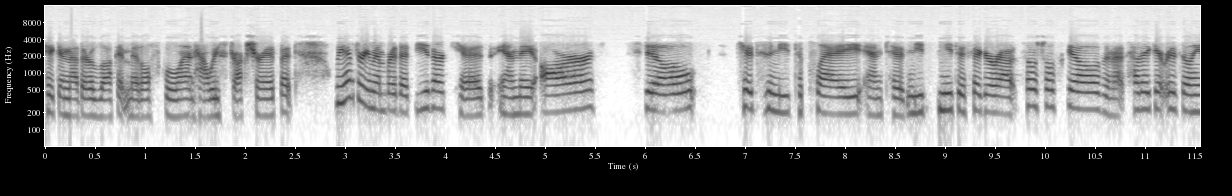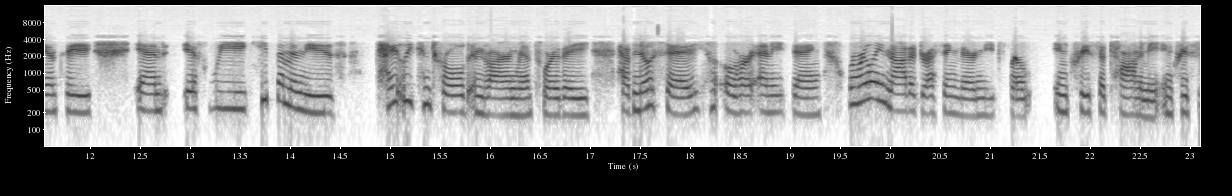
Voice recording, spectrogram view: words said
take another look at middle school and how we structure it. But we have to remember that these are kids and they are still kids who need to play and to need, need to figure out social skills and that's how they get resiliency. And if we keep them in these tightly controlled environments where they have no say over anything, we're really not addressing their need for increased autonomy, increased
